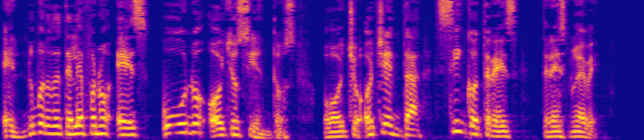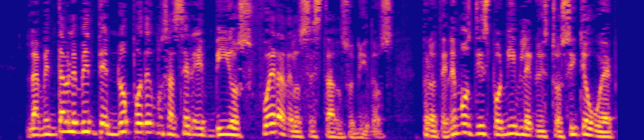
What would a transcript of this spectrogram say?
El número de teléfono es 1-800-880-5339. Lamentablemente no podemos hacer envíos fuera de los Estados Unidos, pero tenemos disponible en nuestro sitio web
